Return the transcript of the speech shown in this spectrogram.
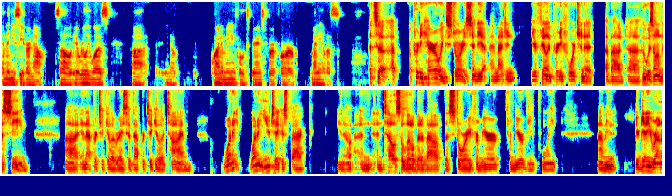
and then you see her now. So it really was, uh, you know, quite a meaningful experience for for many of us. That's a, a, pretty harrowing story, Cindy. I imagine you're feeling pretty fortunate about uh, who was on the scene uh, in that particular race at that particular time. Why don't, why don't you take us back, you know, and, and tell us a little bit about the story from your from your viewpoint. I mean, you're getting run,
